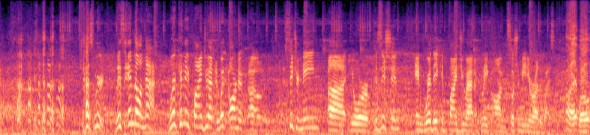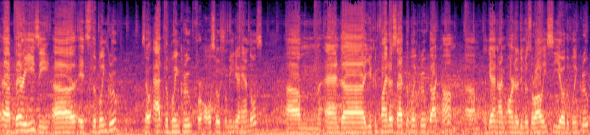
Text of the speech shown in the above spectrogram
That's weird. Let's end on that. Where can they find you at? What Arnaud, uh, state your name, uh, your position, and where they can find you at, a Blinc, on social media or otherwise. All right, well, uh, very easy. Uh, it's the Blinc Group. So at the Blinc Group for all social media handles. Um, and uh, you can find us at theblincgroup.com. Um, again, I'm Arnaud Dumas de Rauly, CEO of the Blinc Group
